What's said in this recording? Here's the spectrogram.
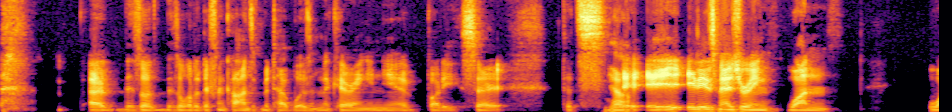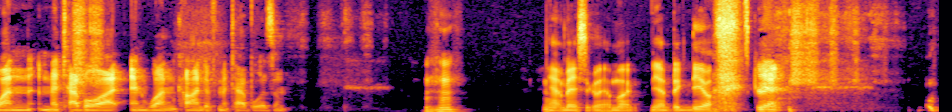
uh, there's a there's a lot of different kinds of metabolism occurring in your body. So that's Yeah. it, it, it is measuring one one metabolite and one kind of metabolism. hmm Yeah, basically, I'm like, yeah, big deal. It's great.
